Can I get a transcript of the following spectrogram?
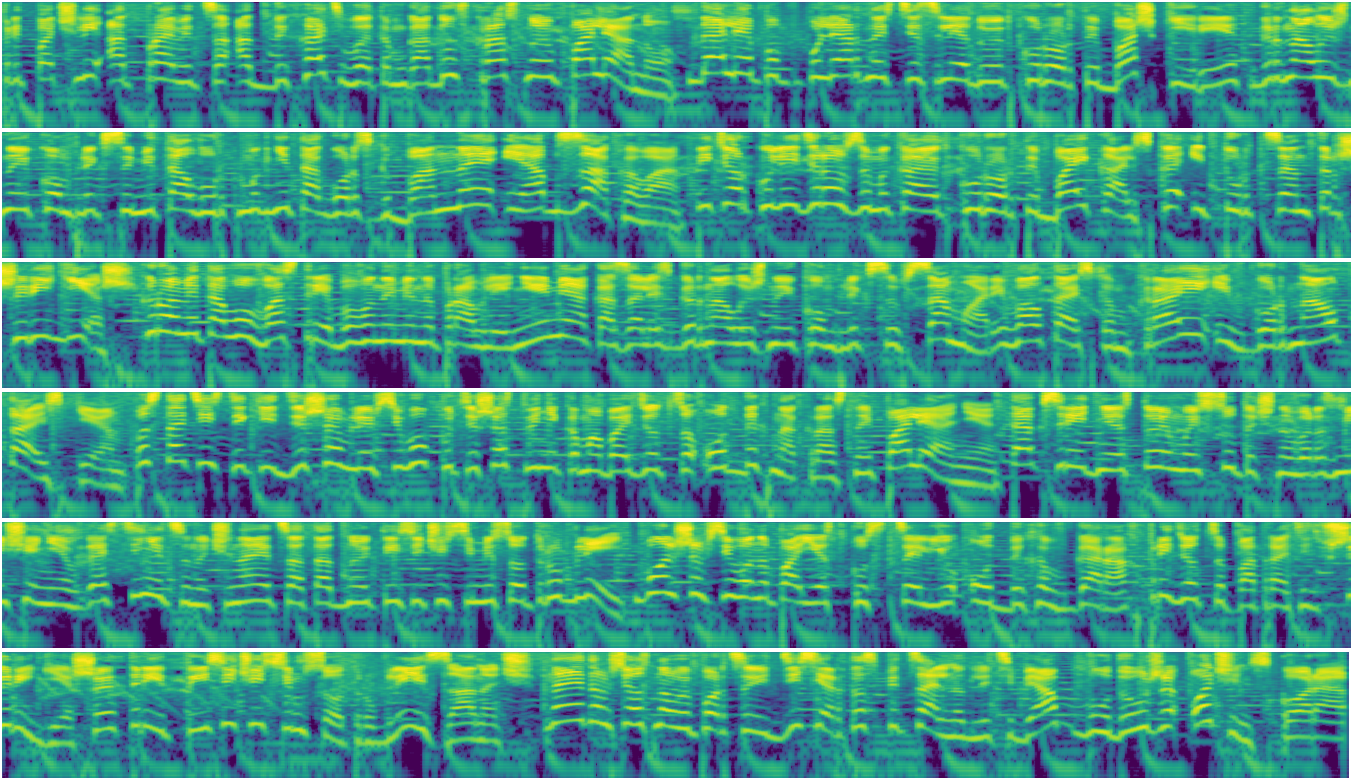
предпочли отправиться отдыхать в этом году в Красную Поляну. Далее по популярности следуют курорты Башкирии, горнолыжные комплексы Металлург, Магнитогорск, Банная и Абзаково. Пятерку лидеров замыкают курорты Байкальска и турцентр Шерегеш. Кроме того, востребованными направлениями оказались горнолыжные комплексы в Самаре, в Алтайском крае и в Горно-Алтайске. По статистике, дешевле всего путешественникам обойдется отдых на Красной Поляне. Так, средняя стоимость суточного размещения в гостинице начинается от 1700 рублей. Больше всего на поездку с целью отдыха в горах придется потратить в Шерегеше 3700 рублей за ночь. На этом все с новой порцией десерта специально для тебя. Буду уже очень скоро.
